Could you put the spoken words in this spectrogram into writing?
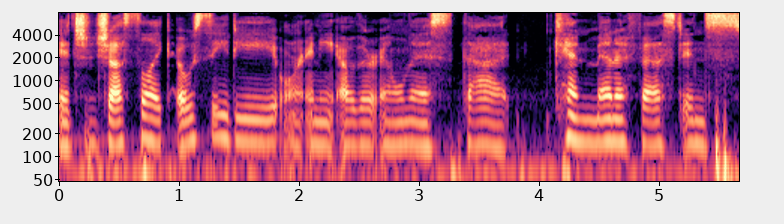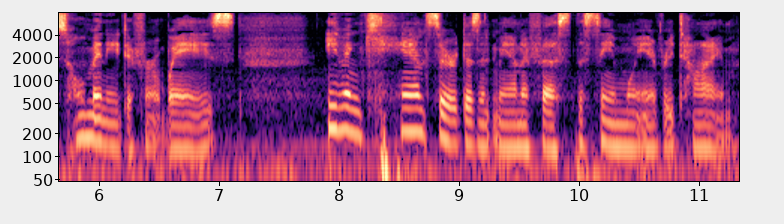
It's just like OCD or any other illness that can manifest in so many different ways. Even cancer doesn't manifest the same way every time.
